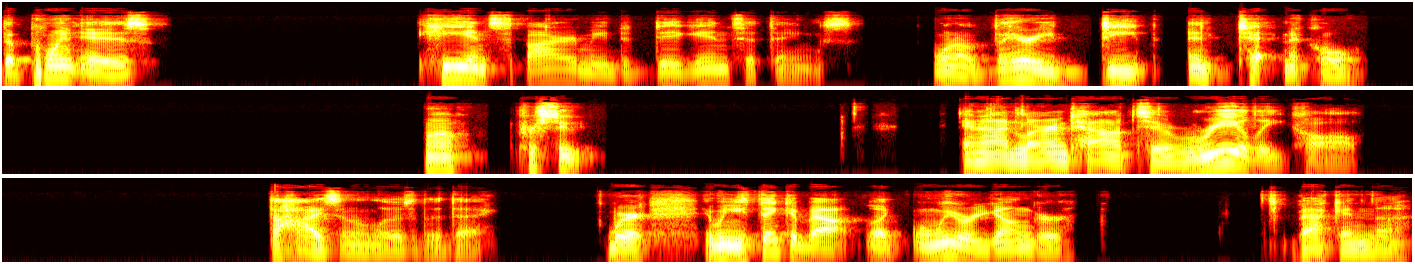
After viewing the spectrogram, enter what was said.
the point is, he inspired me to dig into things on a very deep and technical, well, pursuit and I learned how to really call the highs and the lows of the day. Where when you think about like when we were younger, back in the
